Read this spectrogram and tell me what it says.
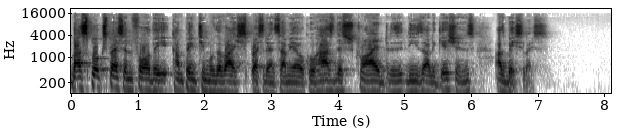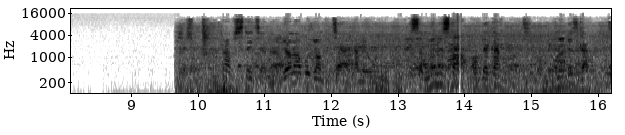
But a spokesperson for the campaign team of the Vice President Oku has described these allegations as baseless. I've stated that the Honorable John Peter Kamewu is a minister of the government, and in this government,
